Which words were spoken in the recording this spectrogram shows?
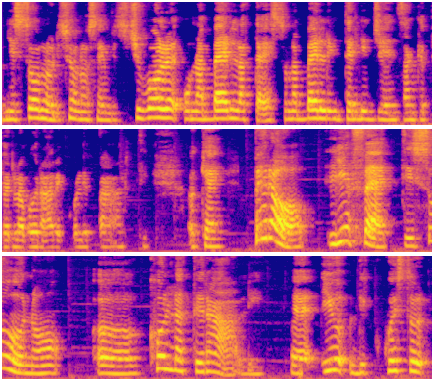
gli sono, diciamo semplici, ci vuole una bella testa, una bella intelligenza anche per lavorare con le parti, ok? Però gli effetti sono uh, collaterali. Eh, io di questo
